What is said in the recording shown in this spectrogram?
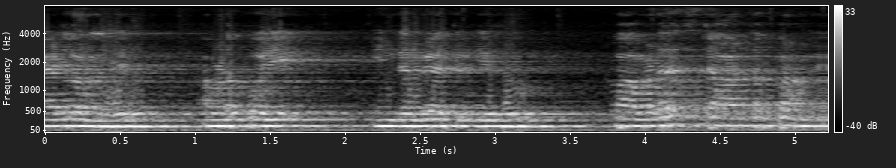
ആഡ് വന്നത്. അവിടെ പോയി ഇന്റർവ്യൂ അറ്റൻഡ് ചെയ്തു. അപ്പൊ അവിടെ സ്റ്റാർട്ടപ്പ് ആണ്.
